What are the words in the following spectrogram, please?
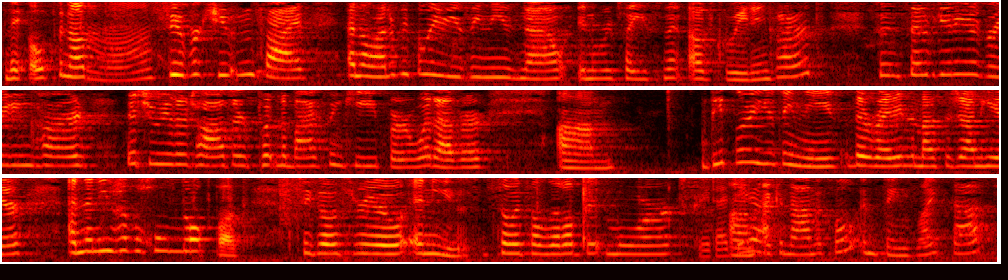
they open up super cute inside. And a lot of people are using these now in replacement of greeting cards. So instead of getting a greeting card that you either toss or put in a box and keep or whatever, um, people are using these. They're writing the message on here. And then you have a whole notebook to go through and use. So it's a little bit more um, economical and things like that.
